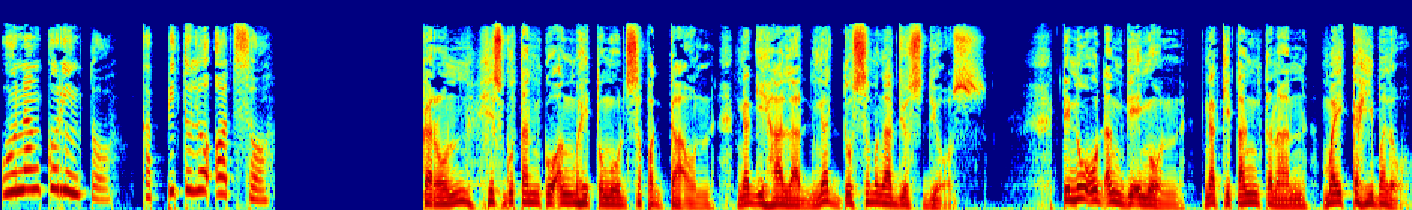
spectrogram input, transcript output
Unang Korinto, Kapitulo 8 Karon hisgutan ko ang mahitungod sa pagkaon nga gihalad ngadto sa mga Dios-Dios. Tinuod ang giingon nga kitang tanan may kahibalo.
